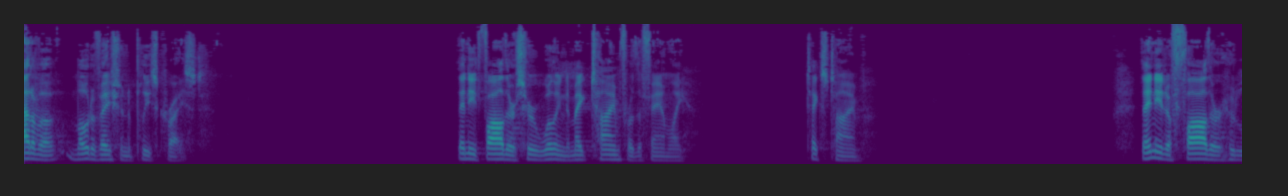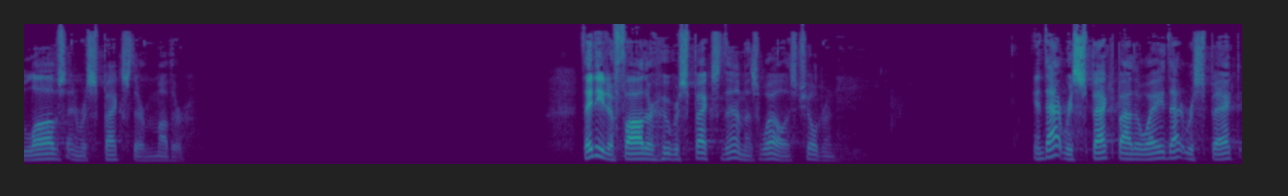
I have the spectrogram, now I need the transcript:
out of a motivation to please Christ. They need fathers who are willing to make time for the family. It takes time. They need a father who loves and respects their mother. They need a father who respects them as well as children. And that respect, by the way, that respect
